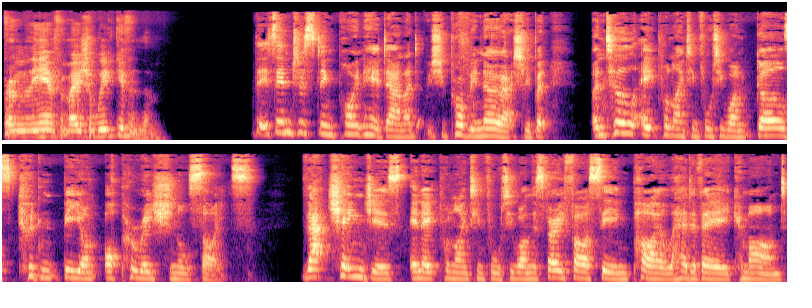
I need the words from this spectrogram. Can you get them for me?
from the information we'd given them. It's an interesting point here, Dan. I should probably know actually, but until April 1941, girls couldn't be on operational sites. That changes in April 1941. This very far seeing Pile, the head of AA Command,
